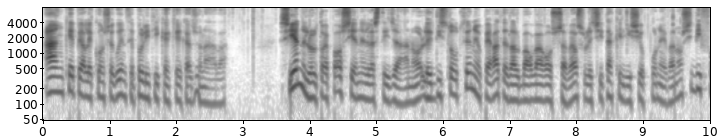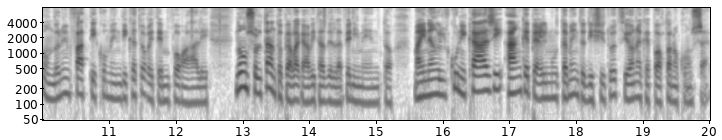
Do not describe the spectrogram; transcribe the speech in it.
anche per le conseguenze politiche che cagionava. Sia nell'Oltrepo sia nell'Astigiano, le distruzioni operate dal Barbarossa verso le città che gli si opponevano si diffondono infatti come indicatori temporali, non soltanto per la gravità dell'avvenimento, ma in alcuni casi anche per il mutamento di situazione che portano con sé.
